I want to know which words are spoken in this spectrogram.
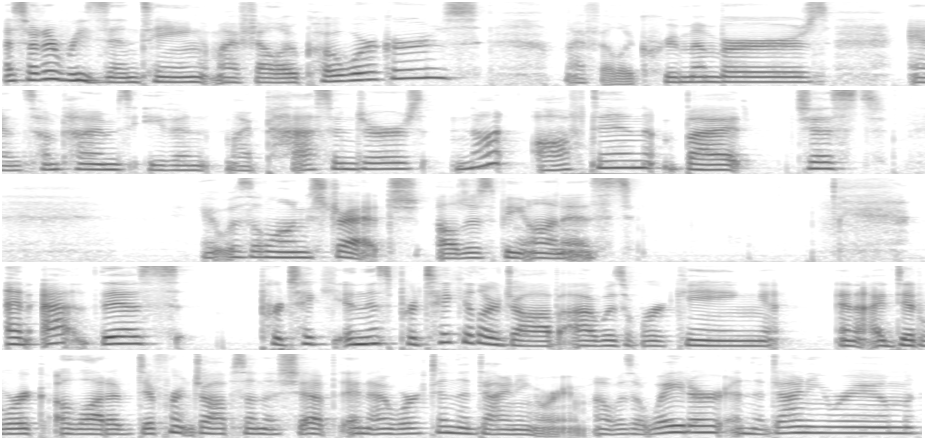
I started resenting my fellow coworkers, my fellow crew members, and sometimes even my passengers. Not often, but just it was a long stretch. I'll just be honest. And at this particular in this particular job, I was working and I did work a lot of different jobs on the ship and I worked in the dining room. I was a waiter in the dining room,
